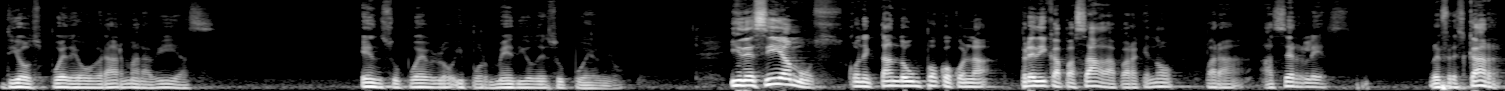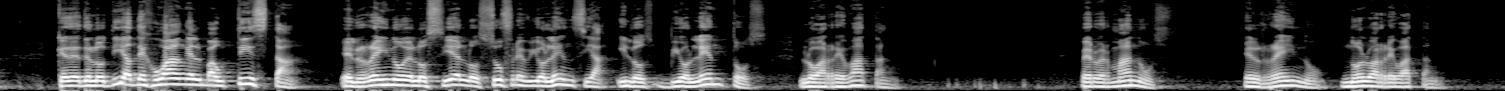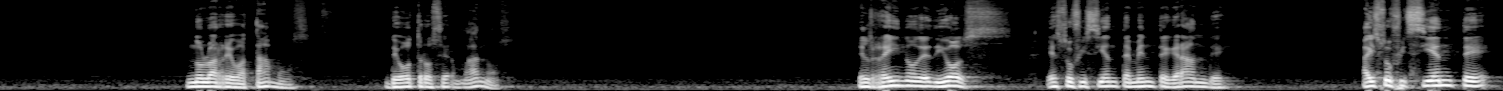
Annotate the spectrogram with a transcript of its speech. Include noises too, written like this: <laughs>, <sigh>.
Dios puede obrar maravillas en su pueblo y por medio de su pueblo. Y decíamos, conectando un poco con la prédica pasada para que no, para hacerles refrescar, que desde los días de Juan el Bautista, el reino de los cielos sufre violencia y los violentos lo arrebatan. Pero hermanos, el reino no lo arrebatan, no lo arrebatamos de otros hermanos. El reino de Dios es suficientemente grande. Hay suficiente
